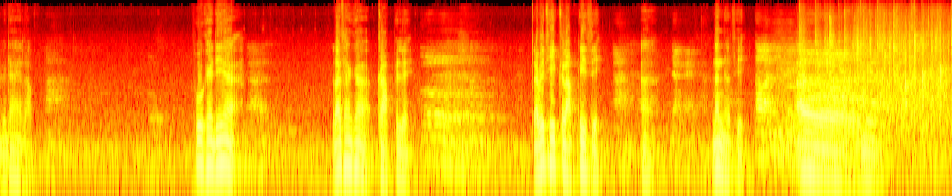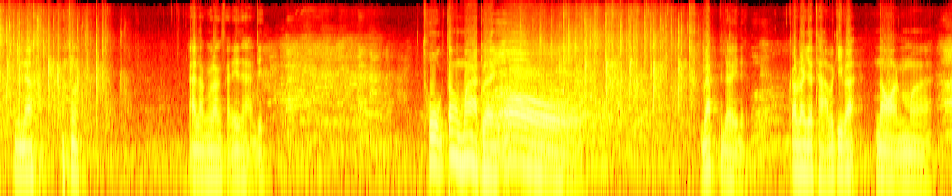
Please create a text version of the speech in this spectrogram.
ไม่ได้หรอกพูดแค่นี้แล้วท่านก็กลับไปเลย แต่วิธีกลับนี่สิอ่า นั่นเหรอสิตอนนี้เลยเออนี่นี่นะอะลองลองสันนิษฐานดิถูกต้องมากเลย โอ้แวบไปเลยเนี่ยกำลังจะถามเมื่อกี้ว่า นอนมาอ่า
